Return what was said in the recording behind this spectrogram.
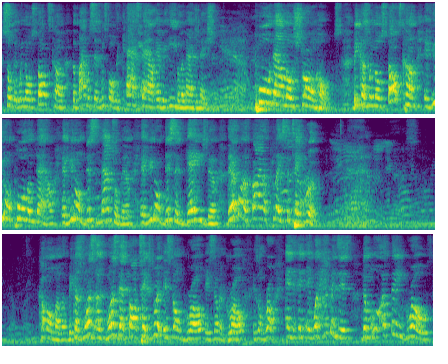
so that when those thoughts come, the Bible says we're supposed to cast down every evil imagination. Pull down those strongholds. Because when those thoughts come, if you don't pull them down, if you don't dismantle them, if you don't disengage them, they're going to find a place to take root. Come on, mother. Because once uh, once that thought takes root, it's gonna grow, it's gonna grow, it's gonna grow. And, and, and what happens is the more a thing grows,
